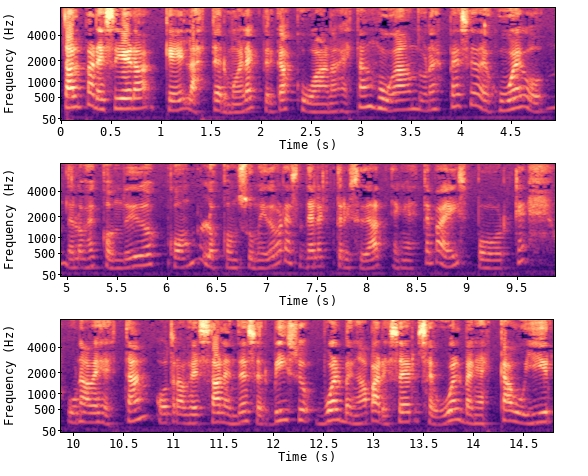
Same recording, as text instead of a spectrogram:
Tal pareciera que las termoeléctricas cubanas están jugando una especie de juego de los escondidos con los consumidores de electricidad en este país porque una vez están, otra vez salen de servicio, vuelven a aparecer, se vuelven a escabullir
